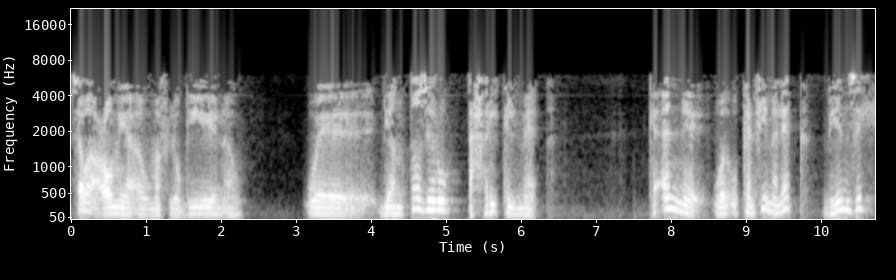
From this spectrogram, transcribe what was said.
سواء عمية أو مفلوجين أو وبينتظروا تحريك الماء. كأن وكان في ملاك بينزل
